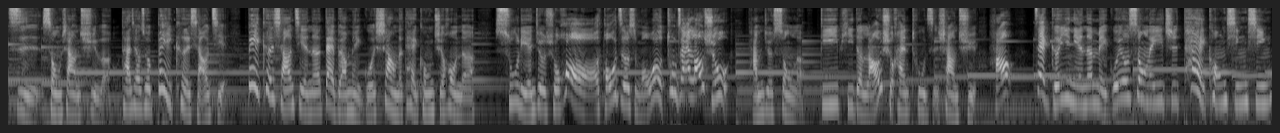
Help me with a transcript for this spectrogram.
子送上去了，它叫做贝克小姐。贝克小姐呢代表美国上了太空之后呢，苏联就说：嚯、哦，猴子有什么？我有兔子老鼠。他们就送了第一批的老鼠和兔子上去。好，再隔一年呢，美国又送了一只太空猩猩，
